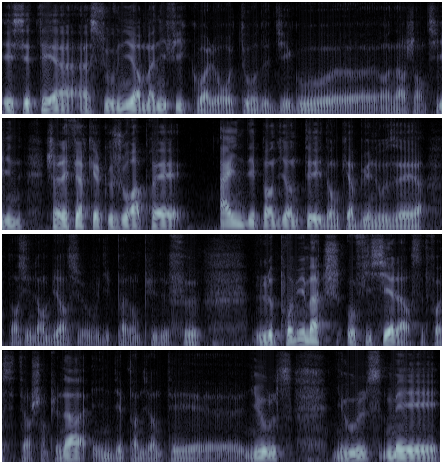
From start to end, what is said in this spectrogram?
et c'était un, souvenir magnifique, quoi, le retour de Diego euh, en Argentine. J'allais faire quelques jours après à Independiente, donc à Buenos Aires, dans une ambiance, je ne vous dis pas non plus de feu, le premier match officiel, alors cette fois c'était en championnat, Independiente euh, Newell's, mais,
